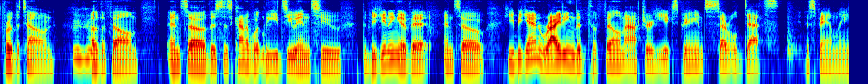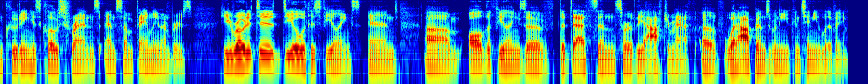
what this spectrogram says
for the tone Mm-hmm. of the film. And so this is kind of what leads you into the beginning of it. And so he began writing the, the film after he experienced several deaths in his family, including his close friends and some family members. He wrote it to deal with his feelings and um, all the feelings of the deaths and sort of the aftermath of what happens when you continue living.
